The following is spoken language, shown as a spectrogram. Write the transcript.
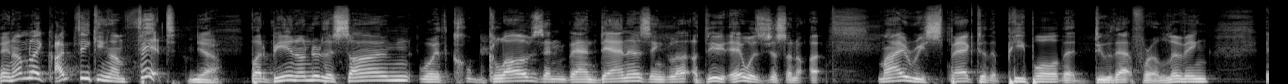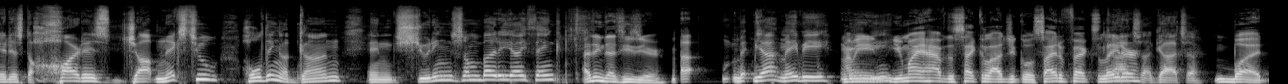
and I'm like, I'm thinking I'm fit. yeah. But being under the sun with gloves and bandanas and glo- uh, dude, it was just an. Uh, my respect to the people that do that for a living. It is the hardest job next to holding a gun and shooting somebody. I think. I think that's easier. M- yeah, maybe. I mean, you might have the psychological side effects later, Gotcha, gotcha. but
